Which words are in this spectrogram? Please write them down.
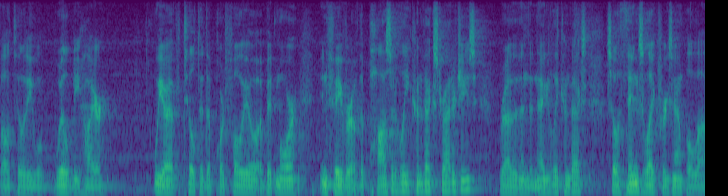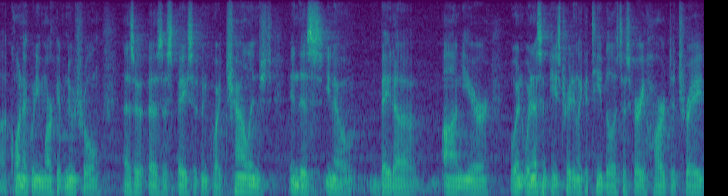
Volatility will, will be higher. We have tilted the portfolio a bit more in favor of the positively convex strategies rather than the negatively convex. So things like, for example, uh, quant equity market neutral as a, as a space has been quite challenged in this, you know, beta on year. When, when S&P is trading like a T-bill, it's just very hard to trade.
